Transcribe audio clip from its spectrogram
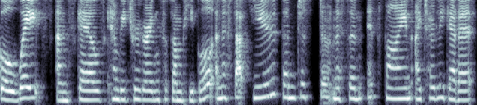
goal weights and scales can be triggering for some people. And if that's you, then just don't listen. It's fine. I totally get it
